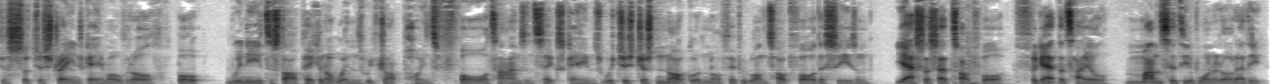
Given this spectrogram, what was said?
Just such a strange game overall, but we need to start picking up wins. We've dropped points four times in six games, which is just not good enough if we want top four this season. Yes, I said top four. Forget the title. Man City have won it already.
